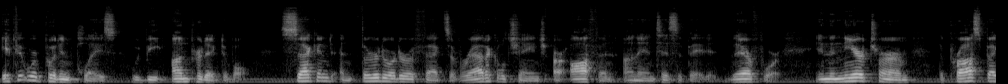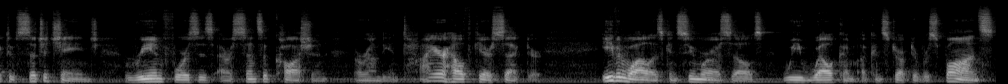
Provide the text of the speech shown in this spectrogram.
if it were put in place, would be unpredictable. Second and third order effects of radical change are often unanticipated. Therefore, in the near term, the prospect of such a change reinforces our sense of caution around the entire healthcare sector, even while, as consumer ourselves, we welcome a constructive response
